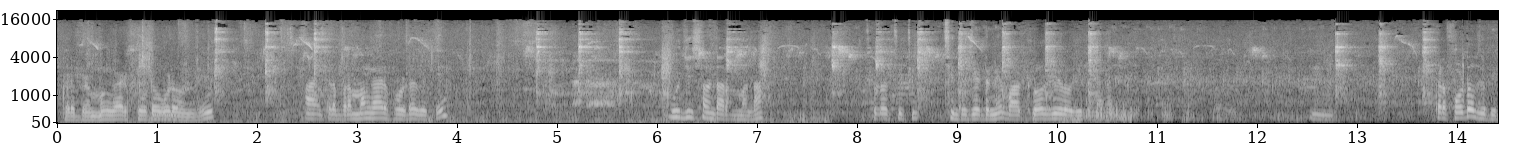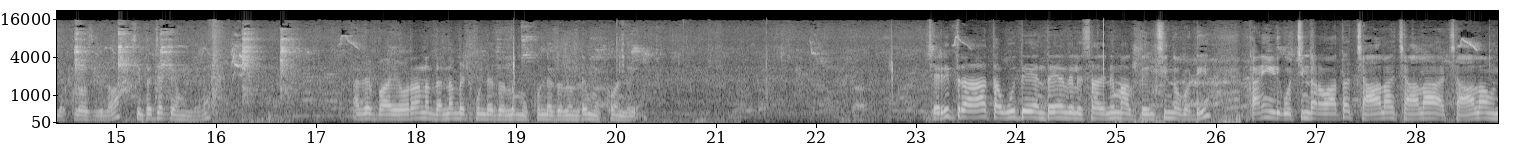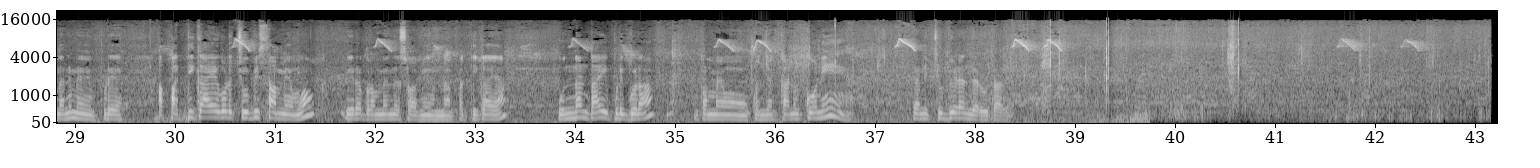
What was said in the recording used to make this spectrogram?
ఇక్కడ బ్రహ్మంగారి ఫోటో కూడా ఉంది. ఇక్కడ బ్రహ్మంగారి ఫోటో పెట్టి పూజిస్తుంటారు అనమాట చూడొచ్చు చింత చెట్టుని బాగా క్లోజ్ వ్యూలో చూపిస్తున్నారు. ఇక్కడ ఫోటో చూపిలే క్లోజ్ వ్యూలో. చింత చెట్టు ఏముంది? అదే బా ఎవరైనా దండం పెట్టుకునేదోళ్ళు ముక్కుండేదోళ్ళు ఉంటే ముక్కోండి. చరిత్ర తవ్వుతే ఎంతైనా తెలుస్తుందని మాకు తెలిసింది ఒకటి. కానీ ఇక్కడికి వచ్చిన తర్వాత చాలా చాలా చాలా ఉందని మేము ఇప్పుడే ఆ పత్తికాయ కూడా చూపిస్తాం మేము. వీర బ్రహ్మేంద్ర స్వామి ఉన్న పత్తికాయ ఉందంట ఇప్పటికి కూడా. ఇక్కడ మేము కొంచెం కనుక్కొని దాన్ని చూపించడం జరుగుతుంది.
